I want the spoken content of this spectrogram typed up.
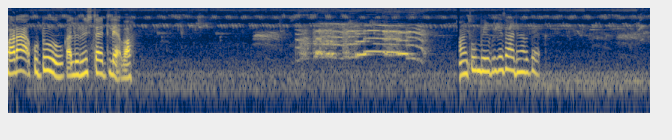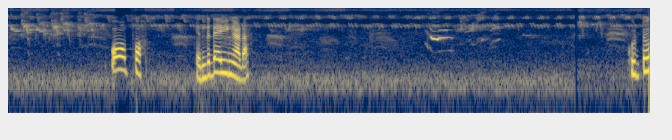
വാടാ കുട്ടു കല്ലൂനും ഇഷ്ടമായിട്ടില്ല വാ. ആ തുമ്പിയിൽ പിടിക്കാൻ ചാടി നടക്കുക ഓപ്പ. എന്ത് ഡൈവിങ് ആടാ? കുട്ടു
